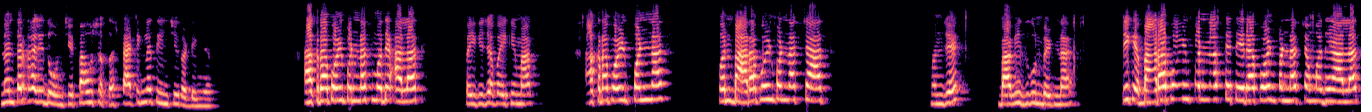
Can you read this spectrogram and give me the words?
नंतर खाली दोनची पाहू शकता. स्टार्टिंगला तीनची कटिंग आहे. अकरा पॉईंट पन्नासमध्ये आलात. पैकीच्या पैकी मार्क्स अकरा पॉईंट पन्नास पण बारा पॉईंट पन्नासच्या आत म्हणजे बावीस गुण भेटणार. ठीक आहे बारा पॉईंट पन्नास ते तेरा पॉईंट पन्नासच्या मध्ये आलात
